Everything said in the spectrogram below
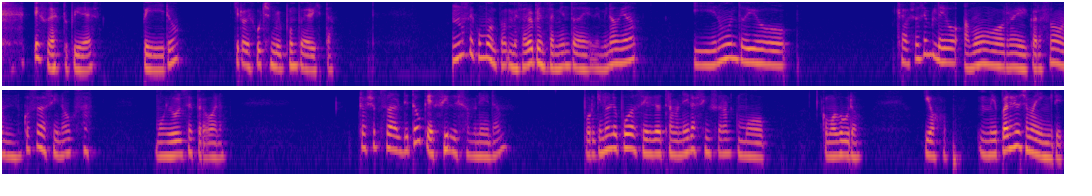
es una estupidez. Pero quiero que escuchen mi punto de vista. No sé cómo me salió el pensamiento de, mi novia, ¿no? Y en un momento digo... Claro, yo siempre le digo amor, eh, corazón, cosas así, ¿no? Cosas muy dulces, pero bueno. Claro, yo pensaba, le tengo que decir de esa manera. Porque no le puedo decir de otra manera sin sonar como, como duro. Y ojo, mi pareja se llama Ingrid.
